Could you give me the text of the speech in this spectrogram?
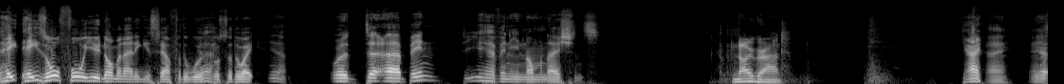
he, he's all for you nominating yourself for the Yeah. workhorse of the week. Yeah. Well, d- uh, Ben, do you have any nominations? No grant. Okay. Okay. Yeah.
